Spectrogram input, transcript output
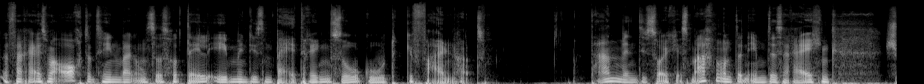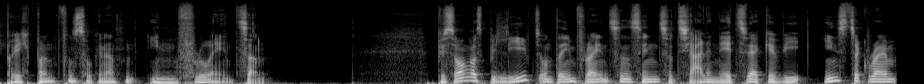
Da verreisen wir auch dorthin, weil uns das Hotel eben in diesen Beiträgen so gut gefallen hat. Dann, wenn die solches machen und dann eben das erreichen, spricht man von sogenannten Influencern. Besonders beliebt unter Influencern sind soziale Netzwerke wie Instagram,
